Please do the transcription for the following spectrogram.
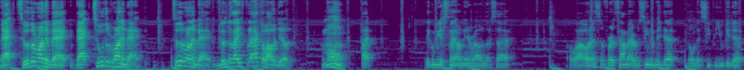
Back to the running back. Back to the running back. To the running back. Looking like Flacco out there. Come on. It's gonna be a slant on the end route left side. Oh wow, oh that's the first time I ever seen him hit that. Don't let CPU get that.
